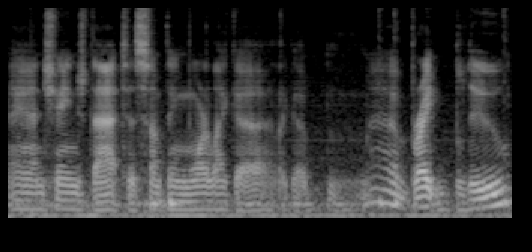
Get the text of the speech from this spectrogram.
and changed that to something more like a like a, a bright blue.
